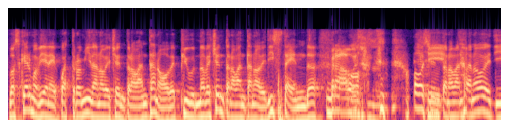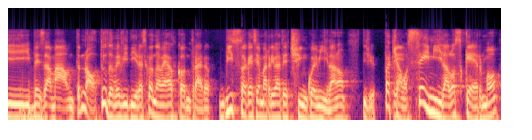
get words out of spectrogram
lo schermo viene 4999 più 999 di stand bravo o, o sì. 199 di Vesa Mount no tu dovevi dire secondo me al contrario visto che siamo arrivati a 5000 no? dici facciamo sì. 6000 lo schermo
